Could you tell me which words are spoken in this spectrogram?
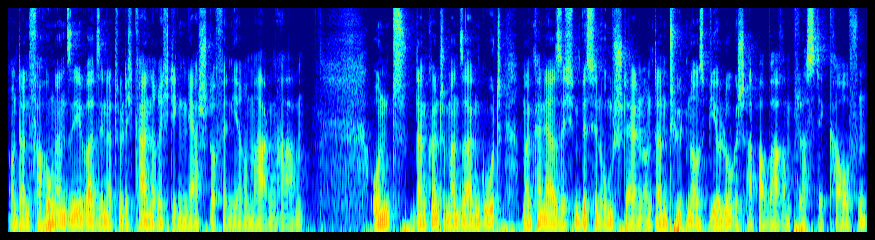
Und dann verhungern sie, weil sie natürlich keine richtigen Nährstoffe in ihrem Magen haben. Und dann könnte man sagen, gut, man kann ja sich ein bisschen umstellen und dann Tüten aus biologisch abbaubarem Plastik kaufen.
